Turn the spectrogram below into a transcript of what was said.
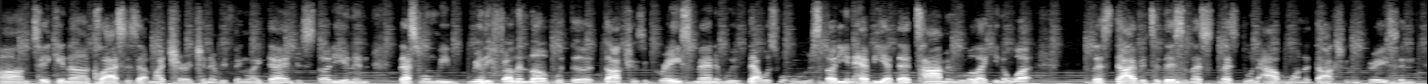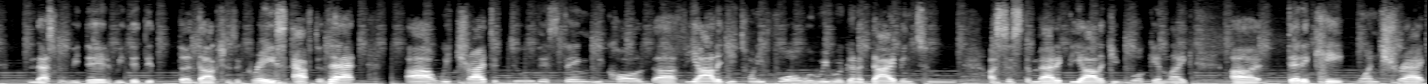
um, taking uh, classes at my church and everything like that, and just studying. And that's when we really fell in love with the doctrines of grace, man. And we, that was what we were studying heavy at that time. And we were like, you know what? Let's dive into this and let's let's do an album on the doctrines of grace. And, and that's what we did. We did the, the doctrines of grace. After that, uh, we tried to do this thing we called uh, Theology 24, where we were to dive into a systematic theology book and like uh, dedicate one track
